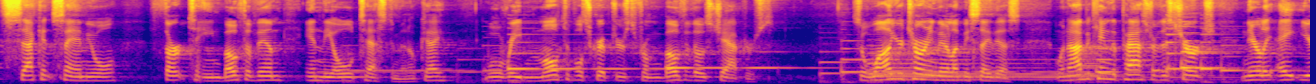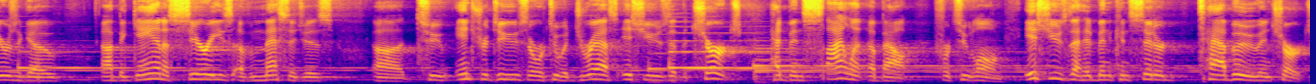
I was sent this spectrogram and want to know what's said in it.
2 Samuel 13, both of them in the Old Testament, okay? We'll read multiple scriptures from both of those chapters. So while you're turning there, let me say this. When I became the pastor of this church nearly eight years ago, I began a series of messages uh, to introduce or to address issues that the church had been silent about for too long, issues that had been considered taboo in church.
